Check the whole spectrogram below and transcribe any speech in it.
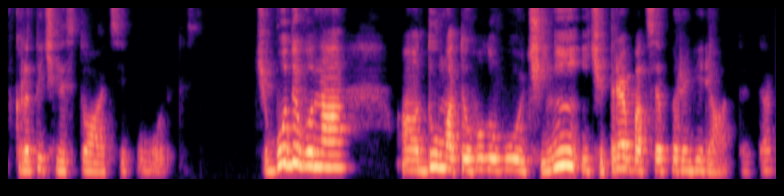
в критичній ситуації поводитись. Чи буде вона а, думати головою, чи ні, і чи треба це перевіряти. Так?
